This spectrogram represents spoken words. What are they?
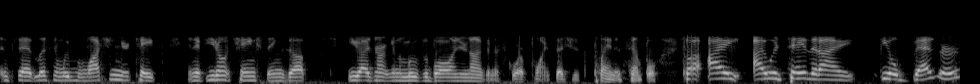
and said, "Listen, we've been watching your tape, and if you don't change things up, you guys aren't going to move the ball, and you're not going to score points. That's just plain and simple." So I I would say that I feel better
